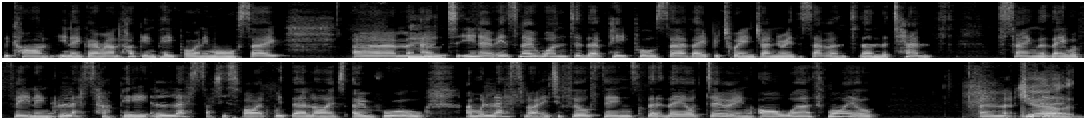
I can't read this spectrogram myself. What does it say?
we can't you know go around hugging people anymore. So. Um, mm. And, you know, it's no wonder that people surveyed between January the 7th and the 10th saying that they were feeling less happy, less satisfied with their lives overall, and were less likely to feel things that they are doing are worthwhile. And yeah. Know,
